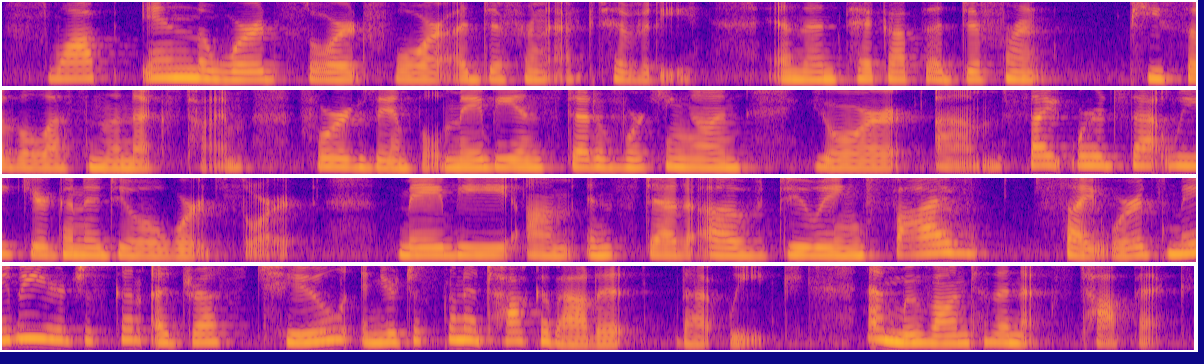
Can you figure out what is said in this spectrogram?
swap in the word sort for a different activity and then pick up a different piece of the lesson the next time. For example, maybe instead of working on your um, sight words that week, you're going to do a word sort. Maybe um, instead of doing five sight words, maybe you're just going to address two and you're just going to talk about it that week and move on to the next topic.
